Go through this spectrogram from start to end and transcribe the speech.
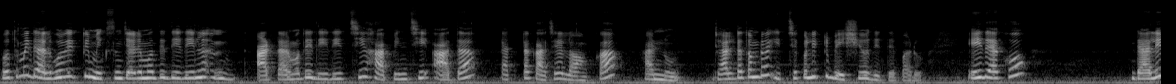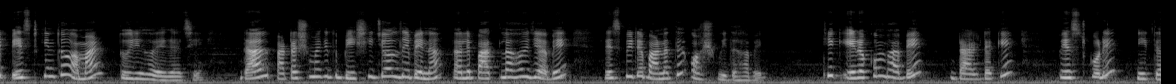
প্রথমে ডালগুলো একটি মিক্সিং জারের মধ্যে দিয়ে দিলাম আর তার মধ্যে দিয়ে দিচ্ছি হাফ ইঞ্চি আদা, একটা কাঁচা লঙ্কা আর নুন। ঝালটা তোমরা ইচ্ছে করলে একটু বেশিও দিতে পারো। এই দেখো, ডালের পেস্ট কিন্তু আমার তৈরি হয়ে গেছে। ডাল পাটার সময় কিন্তু বেশি জল দেবে না, তাহলে পাতলা হয়ে যাবে রেসিপিটা বানাতে অসুবিধা হবে। ঠিক এরকমভাবে ডালটাকে পেস্ট করে নিতে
